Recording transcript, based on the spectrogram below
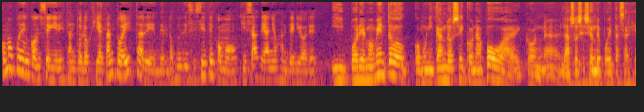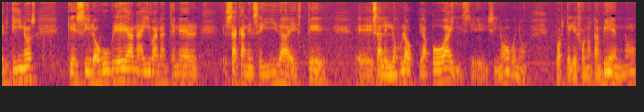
¿Cómo pueden conseguir esta antología, tanto esta de, del 2017 como quizás de años anteriores? Y por el momento comunicándose con APOA y con eh, la Asociación de Poetas Argentinos, que si lo googlean ahí van a tener, sacan enseguida este eh, salen los blogs de APOA y si, no, bueno, por teléfono también, ¿no?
